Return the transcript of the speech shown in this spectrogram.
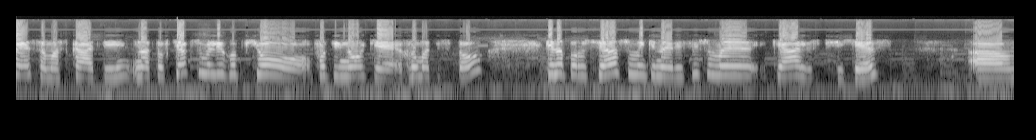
μέσα μας κάτι, να το φτιάξουμε λίγο πιο φωτεινό και χρωματιστό και να παρουσιάσουμε και να ερεθίσουμε και άλλες ψυχές Αμ,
